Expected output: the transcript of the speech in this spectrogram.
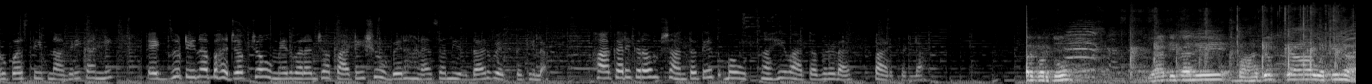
उपस्थित नागरिकांनी एकजुटीनं भाजपच्या उमेदवारांच्या पाठीशी उभे राहण्याचा निर्धार व्यक्त केला. हा कार्यक्रम शांततेत व उत्साही वातावरणात पार पडला. करतो या ठिकाणी भाजपच्या वतीनं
